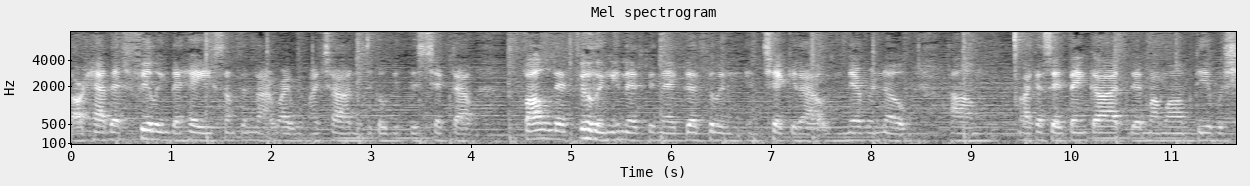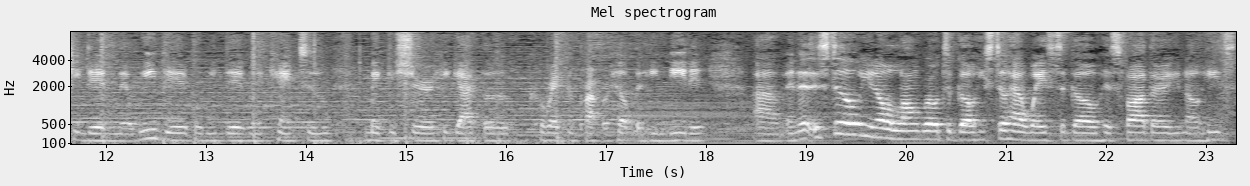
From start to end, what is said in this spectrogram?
or have that feeling that hey something not right with my child I need to go get this checked out. Follow that feeling in that in that gut feeling and check it out. You never know. Um, like I said thank God that my mom did what she did and that we did what we did when it came to making sure he got the correct and proper help that he needed. Um, and it's still you know a long road to go. He still had ways to go. His father you know he's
